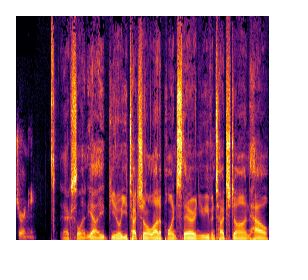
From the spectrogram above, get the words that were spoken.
journey. Excellent. Yeah, you know, you touched on a lot of points there, and you even touched on how,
